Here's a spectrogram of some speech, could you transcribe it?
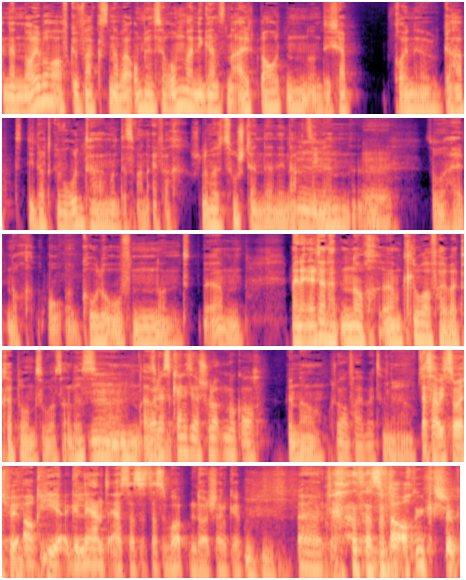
in einem Neubau aufgewachsen, aber um uns herum waren die ganzen Altbauten und ich habe Freunde gehabt, die dort gewohnt haben und das waren einfach schlimme Zustände in den 80ern. Mhm. So halt noch O- Kohleofen und ähm, meine Eltern hatten noch ähm, Klo auf halber Treppe und sowas alles. Mhm. Ähm, also, Aber das kenne ich ja Charlottenburg auch. genau. Klo auf halber Treppe. Ja. Das habe ich zum Beispiel auch hier gelernt, erst, dass es das überhaupt in Deutschland gibt. Mhm. Äh, das war auch ein Stück.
